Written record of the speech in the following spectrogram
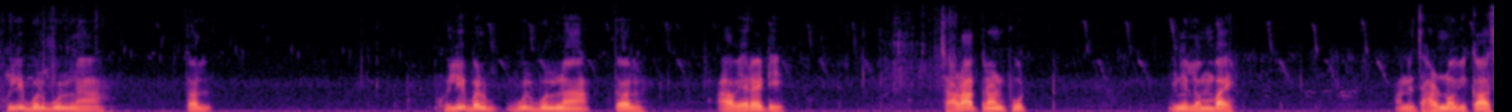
ફૂલી બુલબુલના તલ. ફૂલી બલ, બુલબુલના તલ. આ વેરાયટી સાડા ત્રણ ફૂટ એની લંબાઈ અને ઝાડનો વિકાસ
